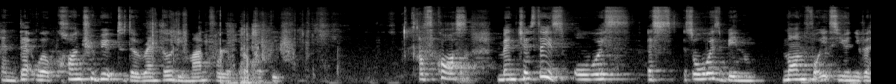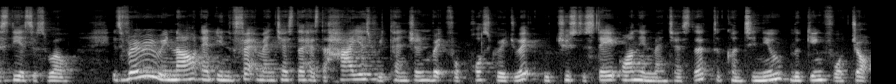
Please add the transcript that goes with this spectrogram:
and that will contribute to the rental demand for your property. Of course, Manchester is always has, has always been known for its universities as well. It's very renowned, and in fact, Manchester has the highest retention rate for postgraduate who choose to stay on in Manchester to continue looking for a job.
